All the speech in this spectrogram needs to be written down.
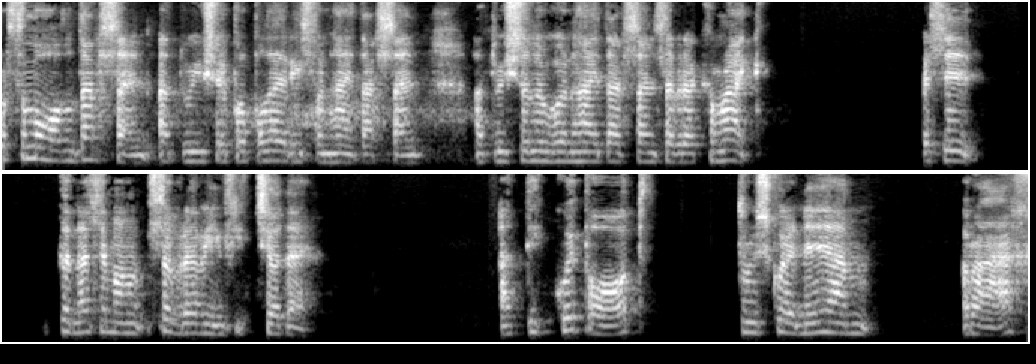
wrth y modd yn darllen, a dwi eisiau bobl eraill fwynhau darllen, a dwi eisiau nhw fwynhau darllen llyfrau Cymraeg. Felly, dyna lle mae llyfrau fi'n ffitio, de. A digwydd bod, drwy sgwennu am rach,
